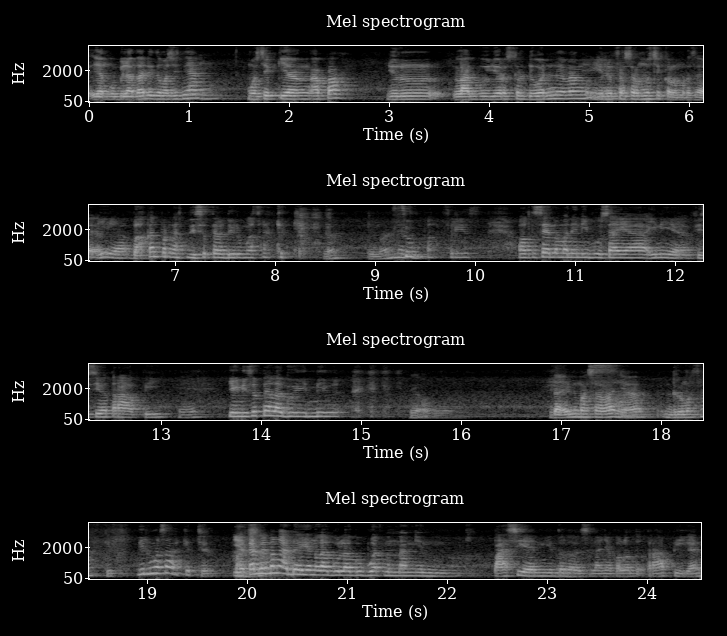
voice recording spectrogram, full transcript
yang aku bilang tadi itu maksudnya Hmm. musik yang apa? Judul lagu Your Still the One ini memang universal musik kalau menurut saya. Iya, bahkan pernah disetel di rumah sakit. Nah, gimana? Sumpah, serius. Waktu saya nemenin ibu saya ini ya, fisioterapi, Hmm. yang disetel lagu ini Ya Allah. Nah ini masalahnya di rumah sakit. di rumah sakit, cuy. Ya kan memang ada yang lagu-lagu buat menangin pasien gitu loh, istilahnya kalau untuk terapi kan.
